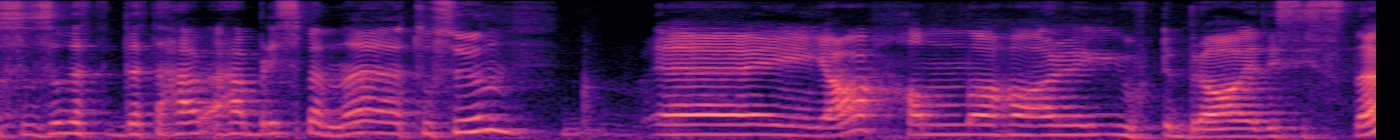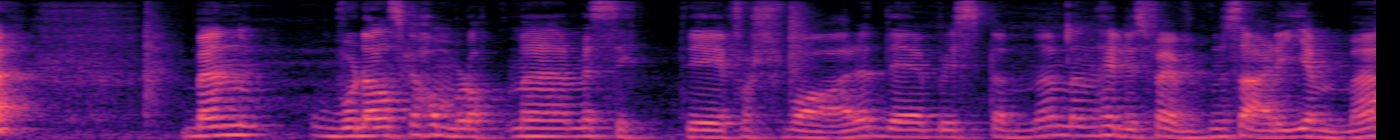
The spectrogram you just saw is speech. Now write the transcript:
så, så dette, dette her, her blir spennende. Tosun eh, Ja, han har gjort det bra i de siste. Men hvordan han skal hamle opp med, med City-forsvaret, det blir spennende. Men heldigvis for Everton så er det hjemme.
